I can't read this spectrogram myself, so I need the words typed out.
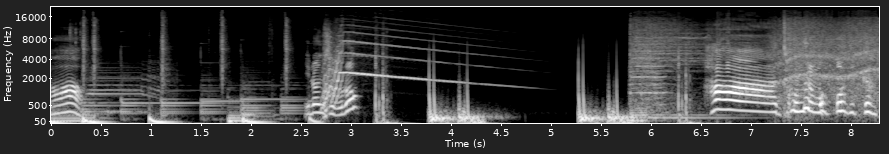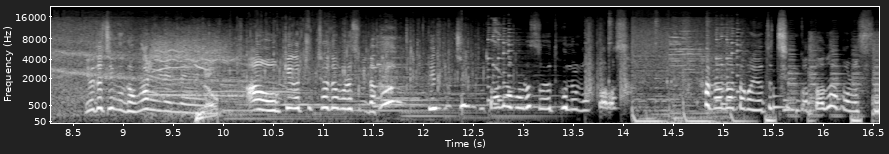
아 이런 식으로? 하 돈을 못 버니까. 여자친구가 화를 냈네. 아 어깨가 축 처져버렸습니다. 헉, 여자친구 떠나버렸어요. 돈을 못 벌어서. 가난하다고 여자친구가 떠나버렸어.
